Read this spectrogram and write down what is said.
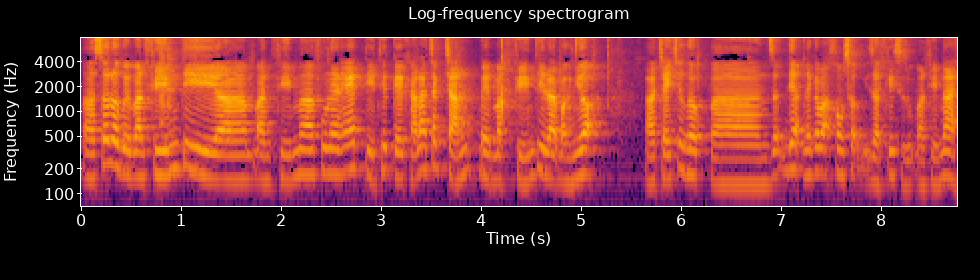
À, sơ lược về bàn phím thì à, bàn phím ờ, Full S thì thiết kế khá là chắc chắn, bề mặt phím thì là bằng nhựa, à, tránh trường hợp à, dẫn điện nên các bạn không sợ bị giật khi sử dụng bàn phím này.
